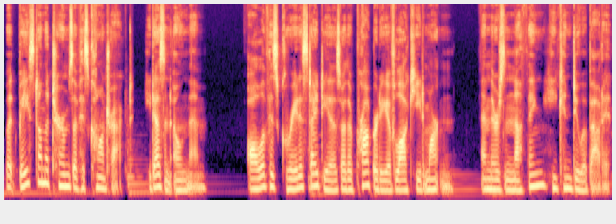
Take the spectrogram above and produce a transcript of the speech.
But based on the terms of his contract, he doesn't own them. All of his greatest ideas are the property of Lockheed Martin, and there's nothing he can do about it.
